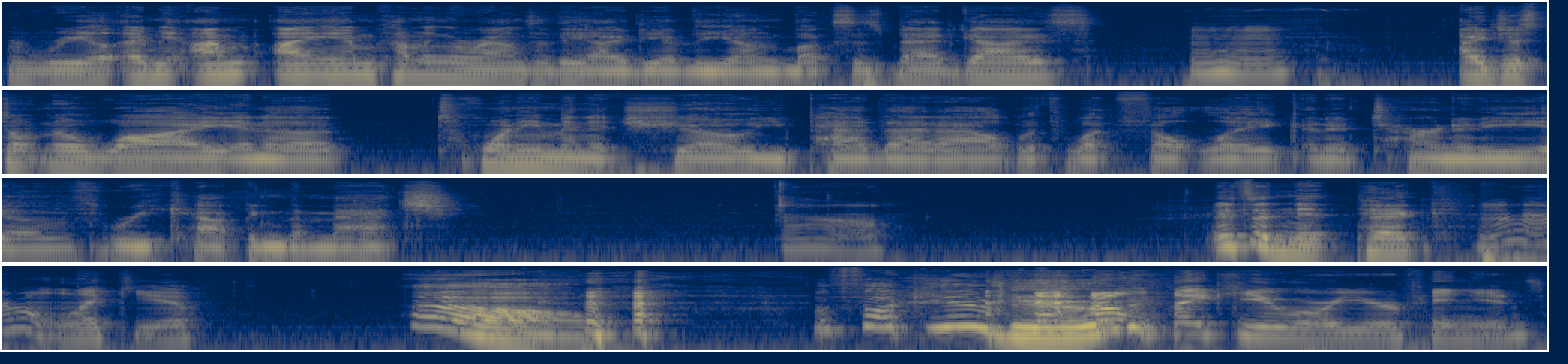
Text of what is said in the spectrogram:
real. I mean, I'm I am coming around to the idea of the Young Bucks as bad guys. Mm-hmm. I just don't know why in a 20 minute show you pad that out with what felt like an eternity of recapping the match. Oh, It's a nitpick. I don't like you. Oh, fuck you, I don't like you or your opinions.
